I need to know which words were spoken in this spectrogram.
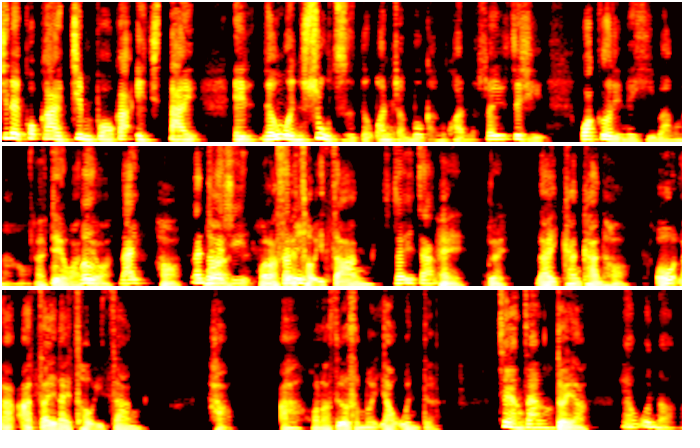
这个国家的进步甲一代诶人文素质的完全不共款了，所以这是我个人的希望啦。吼啊对吧好对哇来好，那就是黄老师抽一张，抽一张，嘿，对，来看看哈，哦，来阿仔来抽一张，好。啊，黄老师有什么要问的？这两张哦对呀，要问了，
